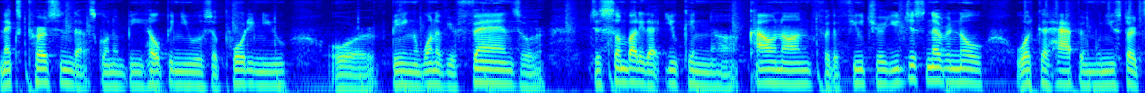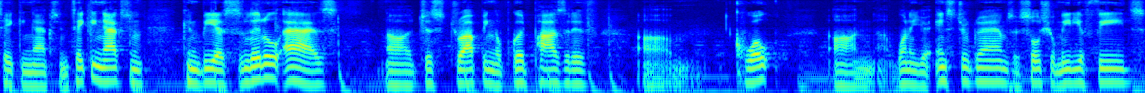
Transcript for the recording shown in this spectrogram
next person that's going to be helping you or supporting you or being one of your fans or just somebody that you can uh, count on for the future. You just never know what could happen when you start taking action. Taking action can be as little as uh, just dropping a good positive um, quote on one of your Instagrams or social media feeds.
